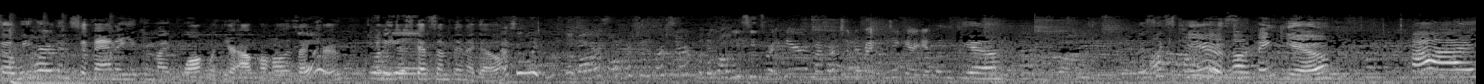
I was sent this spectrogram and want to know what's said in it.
So we heard in Savannah you can like walk with your alcohol. Is that true? Can we just get something to go? Absolutely. The bar is all first in, first served, but they all these seats right here. My bartender right can take care of you. Yeah. This is cute. Oh, thank you. Hi.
